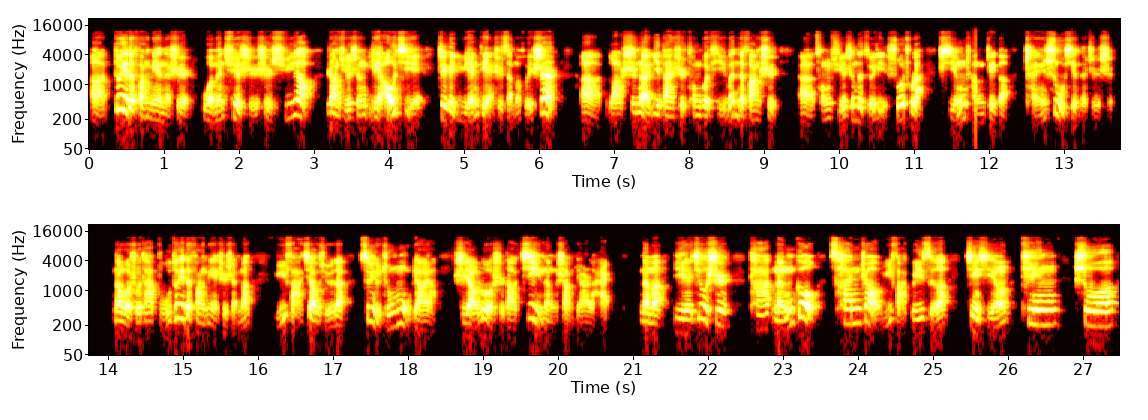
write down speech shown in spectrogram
啊。对的方面呢，是我们确实是需要让学生了解这个语言点是怎么回事儿。啊，老师呢一般是通过提问的方式，呃，从学生的嘴里说出来，形成这个陈述性的知识。那我说它不对的方面是什么？语法教学的最终目标呀，是要落实到技能上边来。那么也就是它能够参照语法规则进行听说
